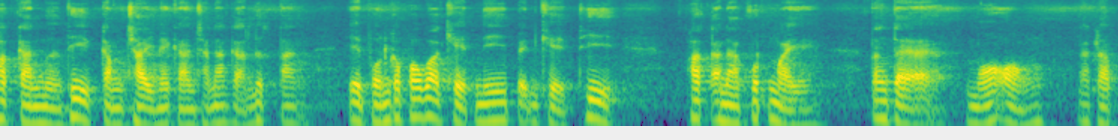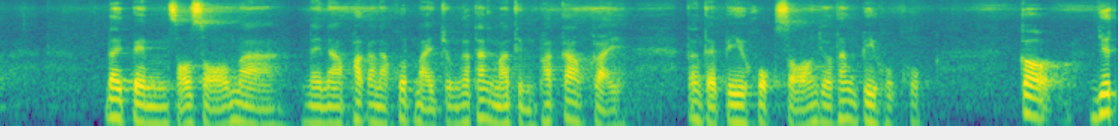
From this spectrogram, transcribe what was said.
พรรคการเมืองที่กำชัยในการชนะการเลือกตั้ง เหตุผลก็เพราะว่าเขตนี้เป็นเขตที่พรรคอนาคตใหม่ ตั้งแต่หมออ๋องนะครับ ได้เป็นสสมาในนามพรรคอนาคตใหม่จนกระทั่งมาถึงพรรคก้าวไกล ตั้งแต่ปี 62จนกระทั่งปี 66 ก็ยึด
